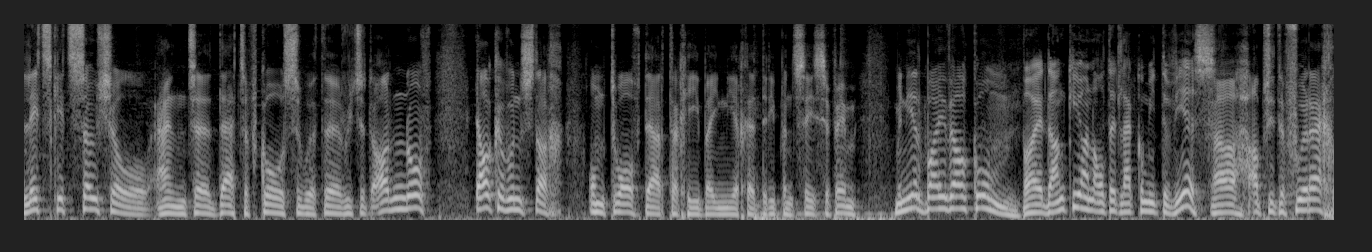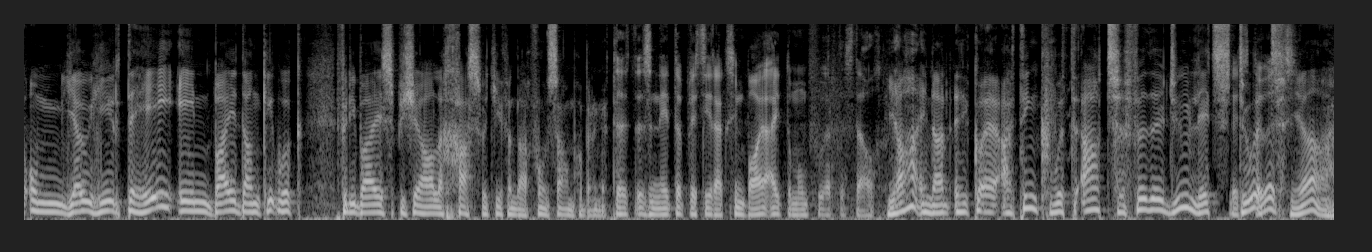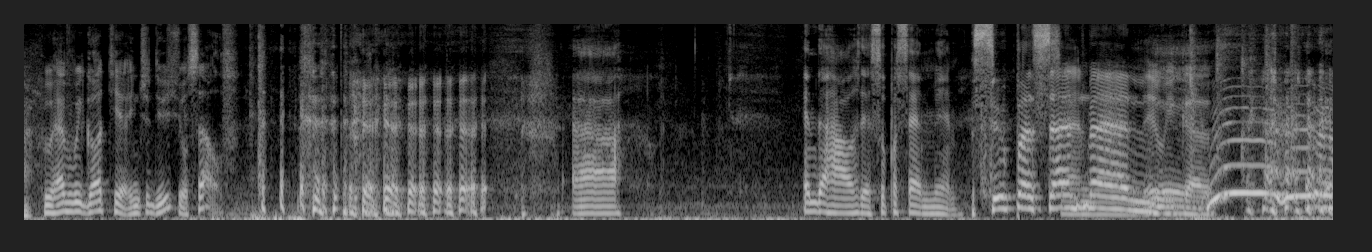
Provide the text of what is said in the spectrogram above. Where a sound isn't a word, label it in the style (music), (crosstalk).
Let's get social and uh, that of course with uh, Richard Adendorf elke woensdag om 12:30 hier by 93.6 FM. Meneer baie welkom. Baie dankie aan altyd lekker om hier te wees. Ah, absolute voorreg om jou hier te hê en baie dankie ook vir die baie spesiale gas wat jy vandag vir ons saamgebring het. Dit is net 'n plesier. Ek sien baie uit om hom voor te stel. Ja, en dan I think without further ado, let's, Let's do, do it. it. Ja. Who have we got here? Introduce yourself. (laughs) Uh, in the house, there's Super Sandman. Super Sandman. There we go.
